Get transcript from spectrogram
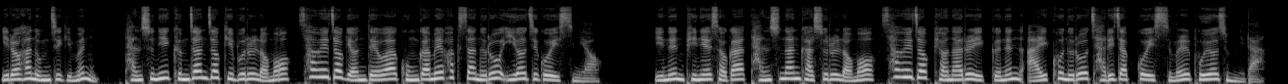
이러한 움직임은 단순히 금전적 기부를 넘어 사회적 연대와 공감의 확산으로 이어지고 있으며 이는 빈에서가 단순한 가수를 넘어 사회적 변화를 이끄는 아이콘으로 자리 잡고 있음을 보여줍니다.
